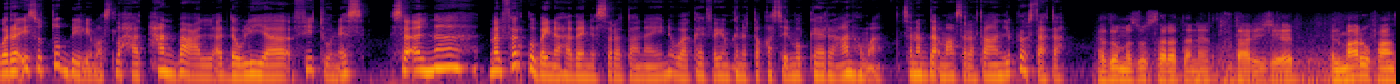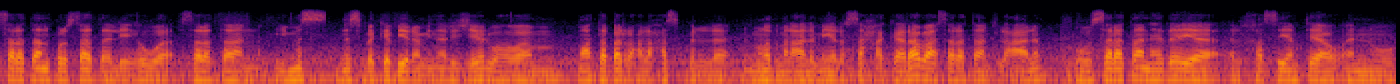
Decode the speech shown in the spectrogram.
والرئيس الطبي لمصلحة حنبعل الدولية في تونس. سألناه ما الفرق بين هذين السرطانين وكيف يمكن التقصي المبكر عنهما؟ سنبدأ مع سرطان البروستاتا. هذوما زوج سرطانات بتاع الرجال المعروف عن سرطان البروستاتا اللي هو سرطان يمس نسبة كبيرة من الرجال وهو معتبر على حسب المنظمة العالمية للصحة كرابع سرطان في العالم. والسرطان هذايا الخاصية متاعه أنه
